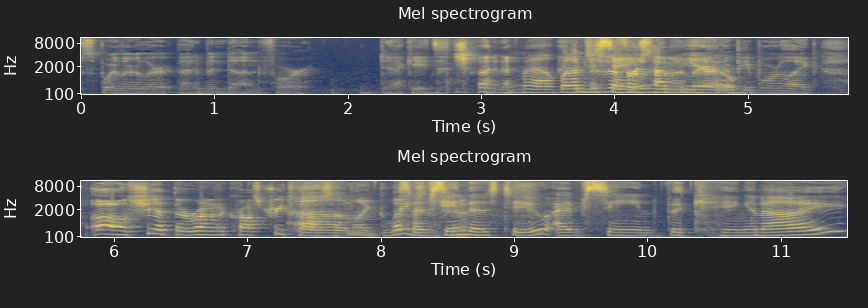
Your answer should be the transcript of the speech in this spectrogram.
spoiler alert that had been done for decades in China. well but i'm This just is the first time in America know, people were like, "Oh shit, they're running across treetops and like lakes." So I've seen shit." those two. I've seen The King and I.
